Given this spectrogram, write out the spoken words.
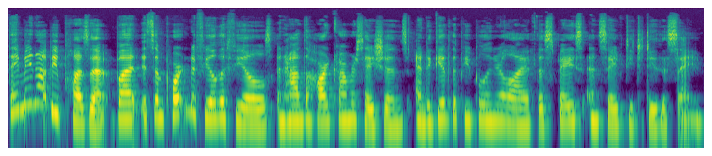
They may not be pleasant, but it's important to feel the feels and have the hard conversations and to give the people in your life the space and safety to do the same.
